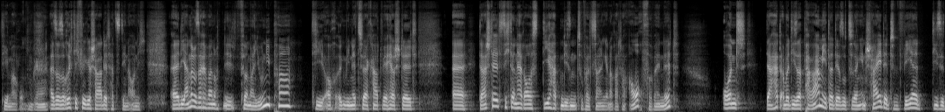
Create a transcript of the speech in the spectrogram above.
Thema rum. Okay. Also so richtig viel geschadet hat es denen auch nicht. Äh, die andere Sache war noch die Firma Uniper, die auch irgendwie Netzwerkhardware herstellt. Äh, da stellt sich dann heraus, die hatten diesen Zufallszahlengenerator auch verwendet. Und da hat aber dieser Parameter, der sozusagen entscheidet, wer diese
